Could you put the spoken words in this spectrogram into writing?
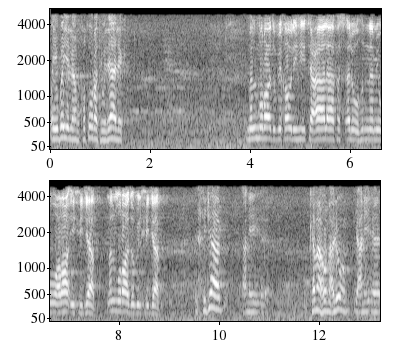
ويبين لهم خطورة ذلك. ما المراد بقوله تعالى فاسألوهن من وراء حجاب؟ ما المراد بالحجاب؟ الحجاب يعني كما هو معلوم يعني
